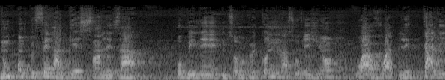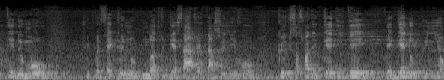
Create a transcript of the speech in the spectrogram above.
Nous, on peut faire la guerre sans les armes. Au Bénin, nous sommes reconnus dans la sous-région pour avoir les qualités de mots. Je préfère que notre guerre s'arrête à ce niveau, que ce soit des guerres d'idées, des guerres d'opinion,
